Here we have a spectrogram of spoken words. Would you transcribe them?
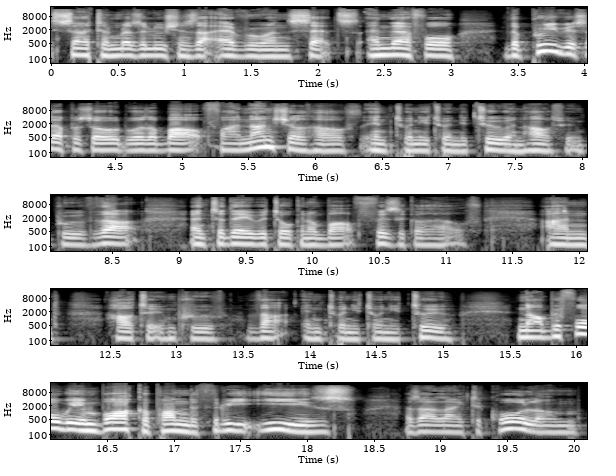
certain resolutions that everyone sets. And therefore, the previous episode was about financial health in 2022 and how to improve that. And today, we're talking about physical health and how to improve that in 2022. Now, before we embark upon the three E's, as I like to call them,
